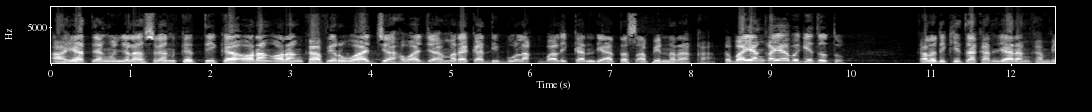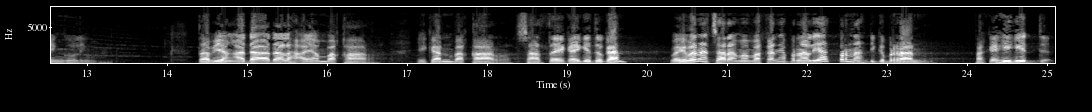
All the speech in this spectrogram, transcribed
Ayat yang menjelaskan ketika orang-orang kafir wajah-wajah mereka dibolak-balikan di atas api neraka. Kebayang kayak begitu tuh. Kalau di kita kan jarang kambing guling. Tapi yang ada adalah ayam bakar ikan bakar, sate kayak gitu kan? Bagaimana cara membakarnya? Pernah lihat? Pernah digeberan, pakai hihid,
